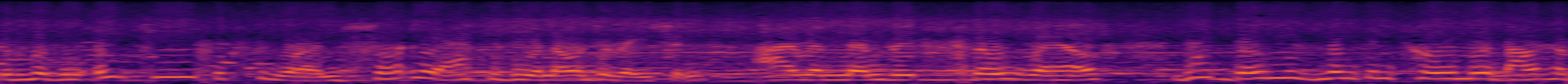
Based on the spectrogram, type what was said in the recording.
It was in 1861, shortly after the inauguration. I remember it so well. That day Miss Lincoln told me about her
